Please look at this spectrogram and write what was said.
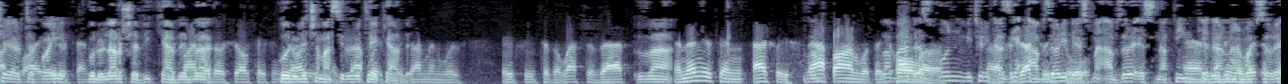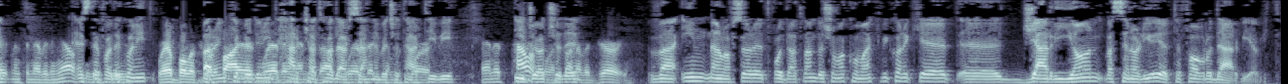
چه ارتفاعی گلوله رو شلیک کرده و گلوله چه مسیر رو طی کرده. Eight feet to the left of that. و And then you can actually snap on what they و call بعد از a, اون می‌تونید a از یه ابزاری به tool. اسم ابزار snapping And که در نرم witness افزاره statements and everything else, you can استفاده کنید برای اینکه بدونید حرکت ها در صحنه به چه. ترتیبی And it's powerful ایجاد شده. و این نرم افزار قدرتمند به شما کمک می‌کنه که جریان و سناریوی اتفاق رو در بیابید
